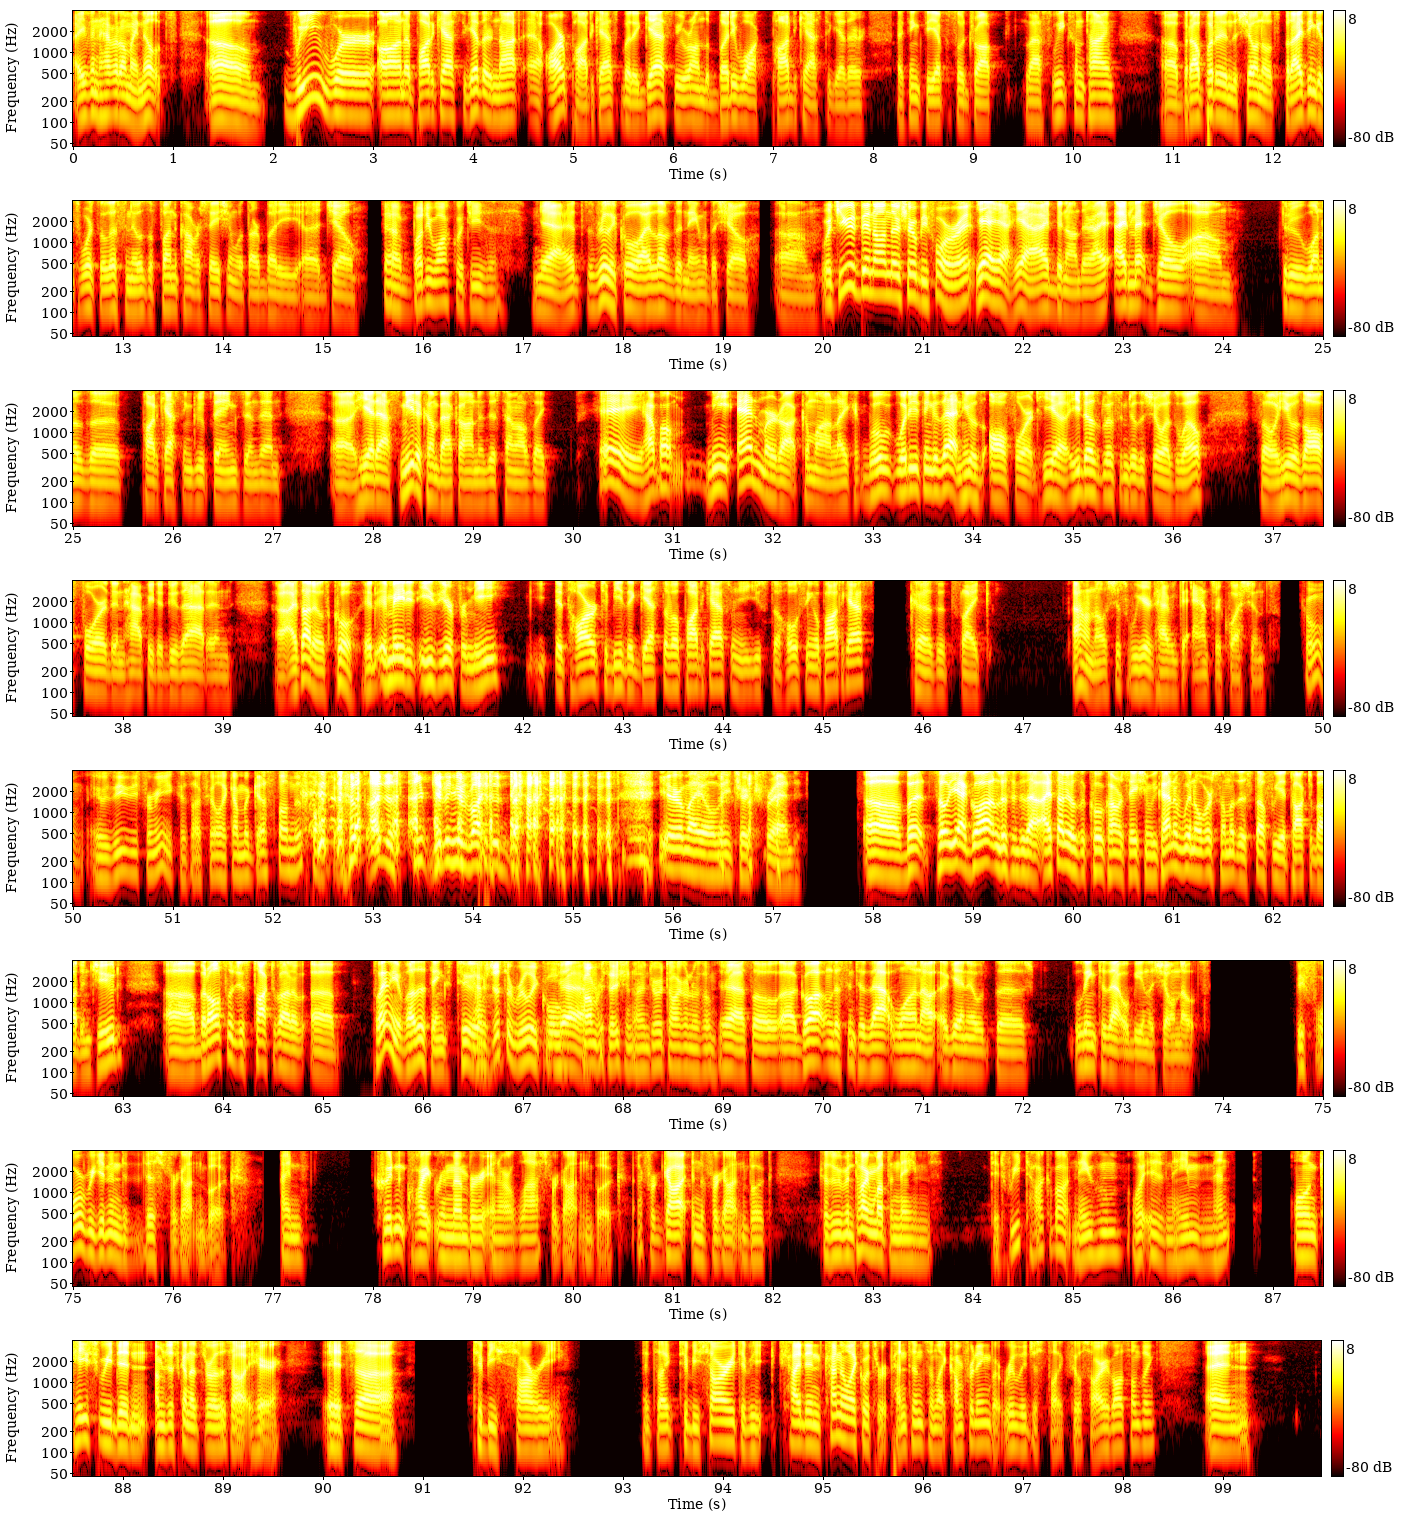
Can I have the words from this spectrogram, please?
I even have it on my notes. Um we were on a podcast together, not uh, our podcast, but a guest. We were on the Buddy Walk podcast together. I think the episode dropped last week sometime, uh, but I'll put it in the show notes. But I think it's worth a listen. It was a fun conversation with our buddy uh, Joe. yeah, Buddy Walk with Jesus, Yeah, it's really cool. I love the name of the show. Um, which you had been on their show before, right? yeah, yeah, yeah. I'd been on there. I, I'd met Joe um, through one of the podcasting group things, and then uh, he had asked me to come back on, and this time I was like, "Hey, how about me and Murdoch come on? Like, what, what do you think of that?" And he was all for it. He uh, he does listen to the show as well, so he was all for it and happy to do that. And uh, I thought it was cool. It it made it easier for me. It's hard to be the guest of a podcast when you're used to hosting a podcast because it's like, I don't know, it's just weird having to answer questions. Cool. It was easy for me because I feel like I'm a guest on this podcast. I just keep getting invited back. You're my only church friend. Uh, but so yeah, go out and listen to that. I thought it was a cool conversation. We kind of went over some of the stuff we had talked about in Jude, uh, but also just talked about uh, plenty of other things too. it was just a really cool Yeah. conversation. I enjoyed talking with him. yeah, so uh, go out and listen to that one. Uh, again, it, the link to that will be in the show notes. Before we get into this forgotten book, I couldn't quite remember in our last forgotten book. I forgot in the forgotten book because we've been talking about the names. Did we talk about Nahum? What his name meant? Well, in case we didn't, I'm just gonna throw this out here. It's uh to be sorry. It's like to be sorry, to be tied in kind of like with repentance and like comforting, but really just like feel sorry about something. And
